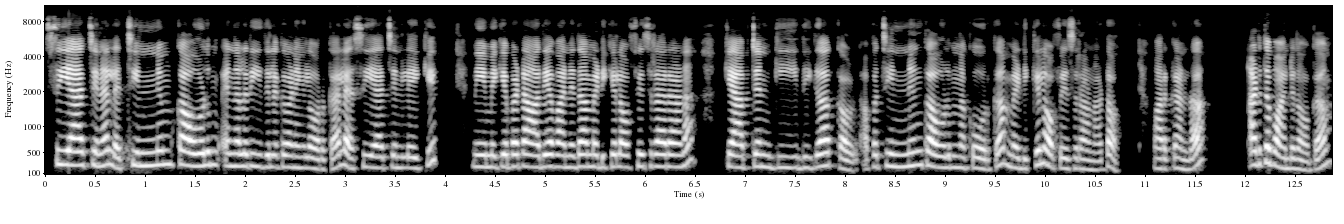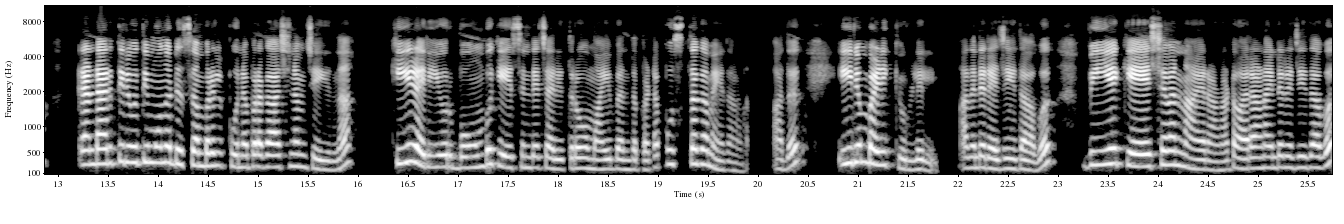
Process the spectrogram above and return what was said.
സിയാച്ചിൻ അല്ലെ? ചിന്നും കൗളും എന്നുള്ള രീതിയിലൊക്കെ വേണമെങ്കിൽ ഓർക്കുക അല്ലെ? സിയാച്ചിനിലേക്ക് നിയമിക്കപ്പെട്ട ആദ്യ വനിതാ മെഡിക്കൽ ഓഫീസർ ആരാണ്? ക്യാപ്റ്റൻ ഗീതിക കൗൾ. അപ്പൊ ചിന്നും കൗളും എന്നൊക്കെ ഓർക്കുക മെഡിക്കൽ ഓഫീസർ ആണ് കേട്ടോ. മറക്കണ്ട. അടുത്ത പോയിന്റ് നോക്കാം. രണ്ടായിരത്തി ഇരുപത്തി മൂന്ന് ഡിസംബറിൽ പുനഃപ്രകാശനം ചെയ്യുന്ന കീഴരിയൂർ ബോംബ് കേസിന്റെ ചരിത്രവുമായി ബന്ധപ്പെട്ട പുസ്തകം ഏതാണ്? അത് ഇരുമ്പഴിക്കുള്ളിൽ. അതിന്റെ രചയിതാവ് വി. എ. കേശവൻ നായരാണ് കേട്ടോ. ആരാണ് അതിന്റെ രചയിതാവ്?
